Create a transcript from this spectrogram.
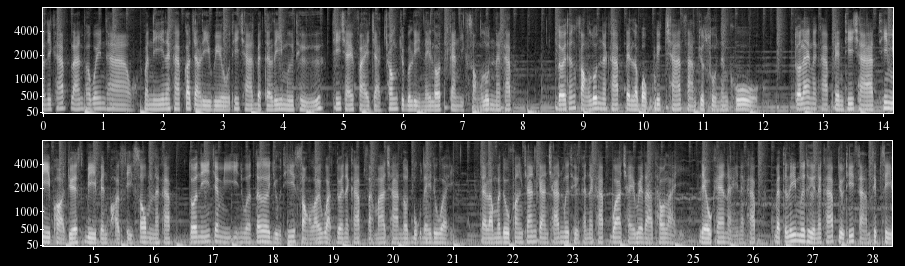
สวัสดีครับ ร้าน Power in Town วันนี้นะครับก็จะรีวิวที่ชาร์จแบตเตอรี่มือถือ ที่ใช้ไฟจากช่องจุดบุหรี่ในรถกันอีก 2 รุ่นนะครับ โดยทั้ง 2 รุ่นนะครับเป็นระบบ Quick Charge 3.0 ทั้งคู่ ตัวแรกนะครับเป็นที่ชาร์จที่มีพอร์ต USB เป็นพอร์ตสีส้มนะครับ ตัวนี้จะมีอินเวอร์เตอร์อยู่ที่ 200 วัตต์ด้วยนะครับ สามารถชาร์จโน้ตบุ๊กได้ด้วย แต่เรามาดูฟังก์ชันการชาร์จมือถือกันนะครับ ว่าใช้เวลาเท่าไหร่ เร็วแค่ไหนนะครับ แบตเตอรี่มือถือนะครับอยู่ที่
